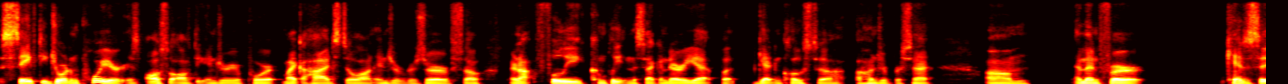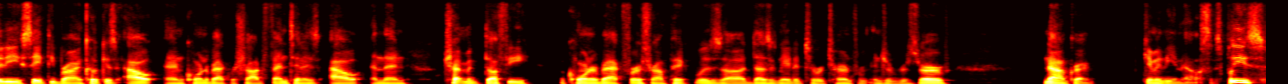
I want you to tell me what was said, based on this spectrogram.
safety Jordan Poyer is also off the injury report. Micah Hyde still on injured reserve, so they're not fully complete in the secondary yet, but getting close to hundred percent. Um, and then for Kansas City, safety Bryan Cook is out, and cornerback Rashad Fenton is out, and then Trent McDuffie, the cornerback first round pick, was uh, designated to return from injured reserve. Now, Greg, give me the analysis, please.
